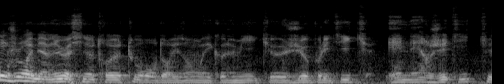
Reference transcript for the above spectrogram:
Bonjour et bienvenue à notre tour d'horizon économique, géopolitique, énergétique,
